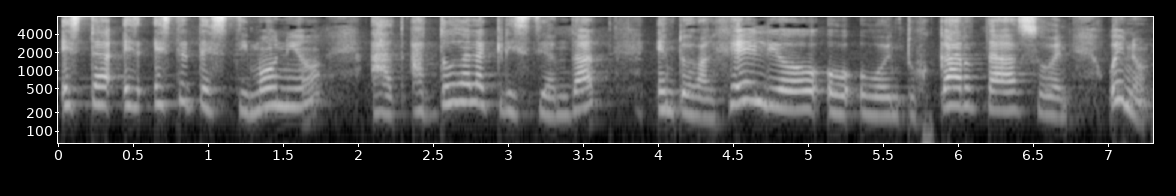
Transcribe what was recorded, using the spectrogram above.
esta, este testimonio a, toda la cristiandad en tu evangelio o, en tus cartas? O en, bueno,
